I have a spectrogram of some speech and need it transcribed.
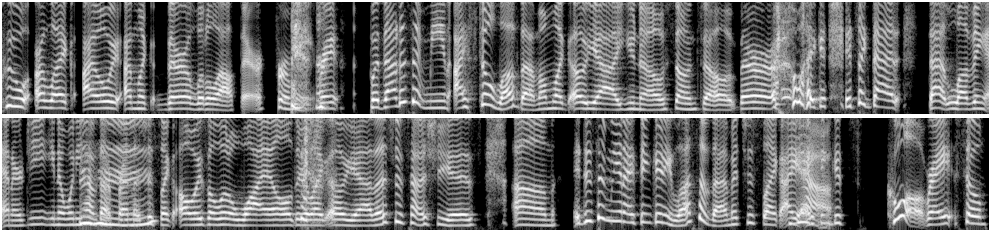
who are like I always I'm like they're a little out there for me, right? But that doesn't mean I still love them. I'm like, "Oh yeah, you know, so and so." They're like it's like that that loving energy, you know, when you have that friend that's Mhm. just like always a little wild, you're like, "Oh yeah, that's just how she is." Um it doesn't mean I think any less of them. It's just like I I think it's cool, right? So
